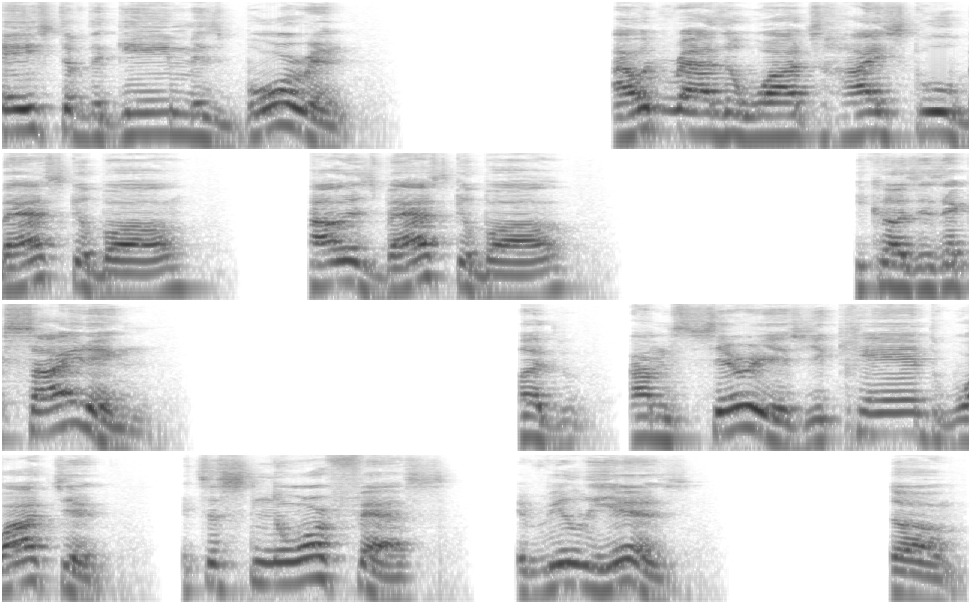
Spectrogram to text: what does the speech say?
pace of the game is boring. I would rather watch high school basketball, college basketball, because it's exciting. But I'm serious, you can't watch it. It's a snore fest. It really is. So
